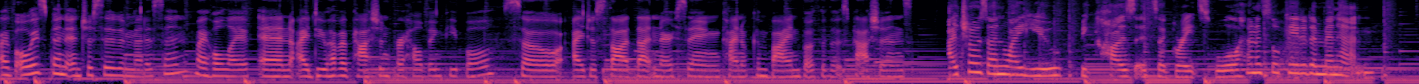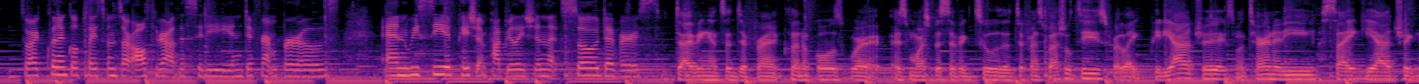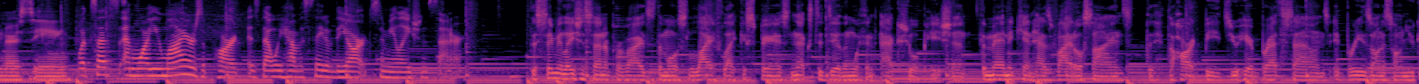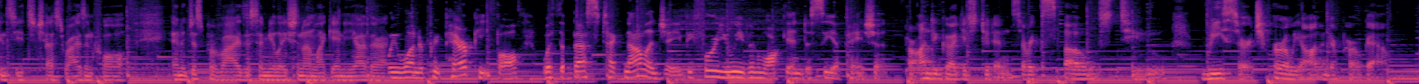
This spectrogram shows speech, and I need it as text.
I've always been interested in medicine my whole life, and I do have a passion for helping people, so I just thought that nursing kind of combined both of those passions. I chose NYU because it's a great school and it's located in Manhattan. So our clinical placements are all throughout the city in different boroughs, and we see a patient population that's so diverse. Diving into different clinicals where it's more specific to the different specialties for like pediatrics, maternity, psychiatric nursing. What sets NYU Meyers apart is that we have a state-of-the-art simulation center. The Simulation Center provides the most lifelike experience next to dealing with an actual patient. The mannequin has vital signs, the, the heart beats, you hear breath sounds, it breathes on its own, you can see its chest rise and fall, and it just provides a simulation unlike any other. We want to prepare people with the best technology before you even walk in to see a patient. Our undergraduate students are exposed to research early on in their program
